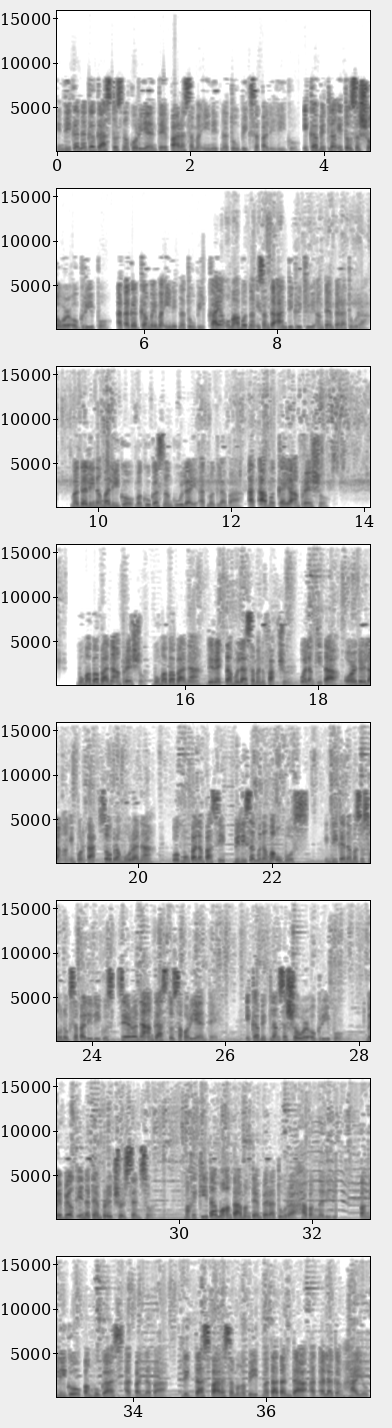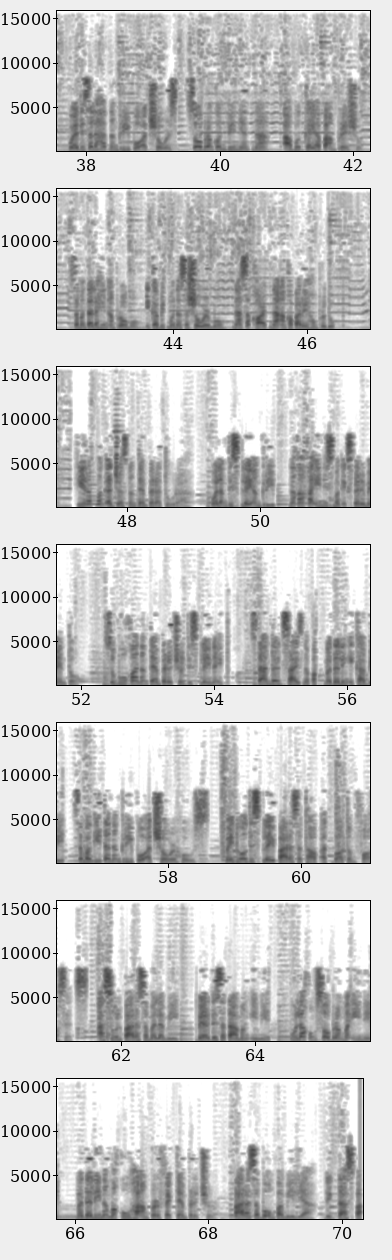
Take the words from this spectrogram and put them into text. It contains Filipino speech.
Hindi ka nagagastos ng kuryente para sa mainit na tubig sa paliligo. Ikabit lang ito sa shower o gripo, at agad kang may mainit na tubig. Kayang umabot ng isang daan degree Q ang temperatura. Madali nang maligo, maghugas ng gulay at maglaba. At abot kaya ang presyo. Bumababa na ang presyo. Bumababa na, direkta mula sa manufacturer. Walang kita, order lang ang importa. Sobrang mura na. Huwag mong palampasin. Bilisan mo nang maubos. Hindi ka na masusunog sa paliligos. Zero na ang gastos sa kuryente. Ikabit lang sa shower o gripo. May built-in na temperature sensor. Makikita mo ang tamang temperatura habang naliligo. Pangligo, panghugas, at panlaba. Ligtas para sa mga babe, matatanda at alagang hayop. Pwede sa lahat ng gripo at showers. Sobrang convenient na. Abot kaya pa ang presyo. Samantalahin ang promo. Ikabit mo na sa shower mo. Nasa cart na ang kaparehong produkto. Hirap mag-adjust ng temperatura. Walang display ang grip. Nakakainis mag-eksperimento. Subukan ang temperature display na ito. Standard size na madaling ikabit sa pagitan ng gripo at shower hose. May dual display para sa top at bottom faucets. Asul para sa malamig, berde sa tamang init, pula kung sobrang mainit. Madali nang makuha ang perfect temperature. Para sa buong pamilya, ligtas pa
